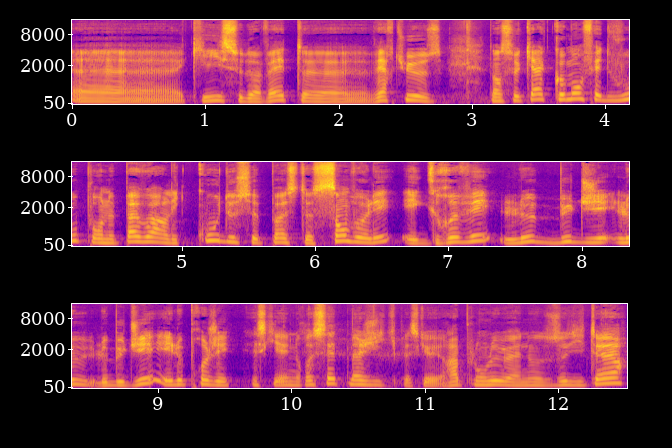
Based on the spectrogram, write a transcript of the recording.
euh, qui se doivent être euh, vertueuses. Dans ce cas, comment faites-vous pour ne pas voir les coûts de ce poste s'envoler et grever le budget, le, budget et le projet? Est-ce qu'il y a une recette magique? Parce que rappelons-le à nos auditeurs,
